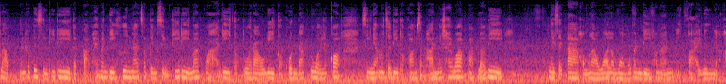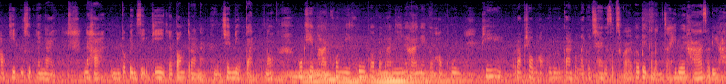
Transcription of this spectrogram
ปรับมันก็เป็นสิ่งที่ดี แต่ปรับให้มันดีขึ้นนะ จะเป็นสิ่งที่ดีมากกว่าดีต่อตัวเราดีต่อคนรักด้วย แล้วก็สิ่งนี้มันจะดีต่อความสัมพันธ์ ไม่ใช่ว่าปรับแล้วดี ในสายตาของเราว่าเรามองว่ามันดีเท่านั้นอีกฝ่ายหนึ่งเนี่ยเขาคิดรู้สึกยังไงนะคะอันนั้นก็เป็นสิ่งที่จะต้องตระหนักถึงเช่นเดียวกันเนาะโอเคพาร์ทคนมีคู่ก็ประมาณนี้นะคะไงก็ขอบคุณที่รับชมขอบคุณทุกการกดไลค์กดแชร์กด subscribe เพื่อเป็นกำลังใจให้ด้วยค่ะสวัสดีค่ะ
